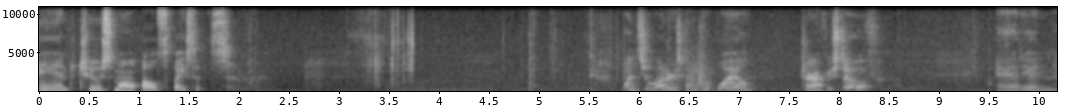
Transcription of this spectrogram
and two small allspices. Once your water has come to a boil, turn off your stove, add in,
